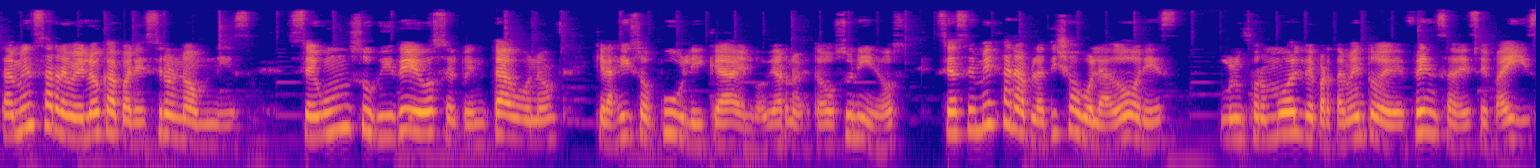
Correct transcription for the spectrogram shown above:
También se reveló que aparecieron ovnis. Según sus videos, el Pentágono que las hizo pública el gobierno de Estados Unidos, se asemejan a platillos voladores, lo informó el Departamento de Defensa de ese país.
